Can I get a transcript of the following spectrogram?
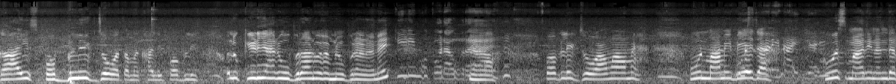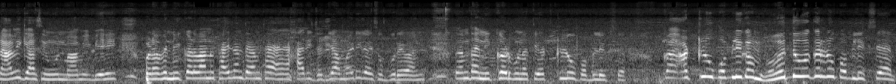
ગાઈસ પબ્લિક જોવો તમે ખાલી પબ્લિક ઓલું કીડિયારું ઉભરાણું એમને ઉભરાણા નહીં? કીડી મકોડા હા. પબ્લિક જો આમાં અમે હું મામી બે જાય ઘૂસ મારીને અંદર આવી ગયા છીએ હું મામી બે. પણ હવે નીકળવાનું થાય છે ને તો એમ થાય સારી જગ્યા મળી ગઈ છે ઊભું રહેવાની. તો એમ થાય નીકળવું નથી એટલું પબ્લિક છે. કાંઈ આટલું પબ્લિક આમ હદ વગરનું પબ્લિક છે એમ.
